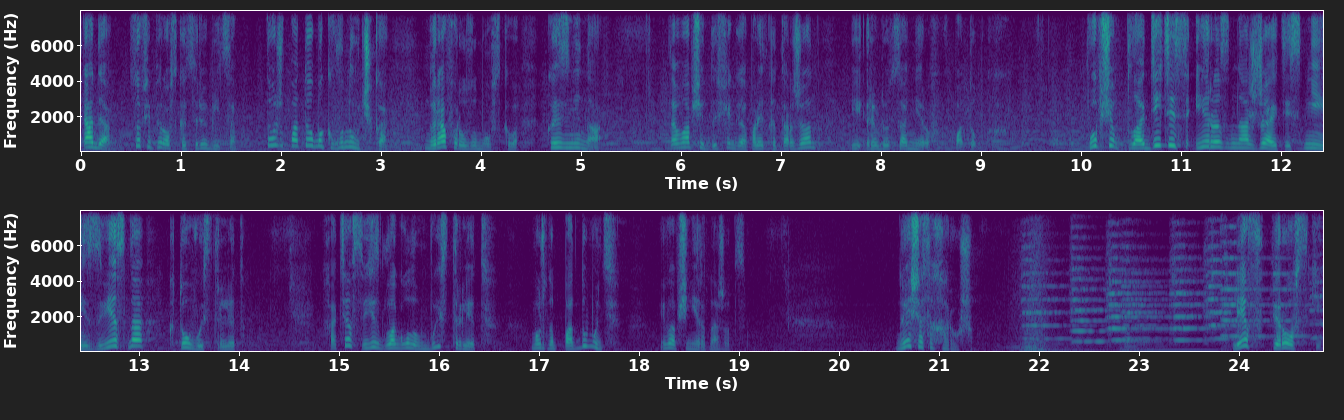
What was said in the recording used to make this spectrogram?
А да, Софья Перовская, цареубийца, тоже потомок внучка графа Разумовского, казнена. Там вообще дофига политкоторжан и революционеров в потомках. В общем, плодитесь и размножайтесь. Неизвестно, кто выстрелит. Хотя в связи с глаголом «выстрелит» можно подумать и вообще не размножаться. Но я сейчас о хорошем. Лев Перовский.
